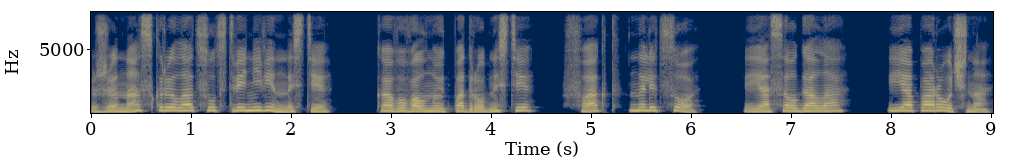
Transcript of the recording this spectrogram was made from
Жена скрыла отсутствие невинности. Кого волнуют подробности? Факт налицо. Я солгала. Я порочна.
